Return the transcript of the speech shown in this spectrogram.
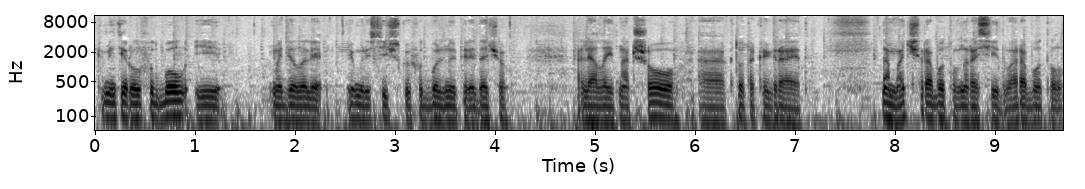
Комментировал футбол и мы делали юмористическую футбольную передачу а-ля Night Show «Кто так играет». На матче работал, на России 2 работал.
